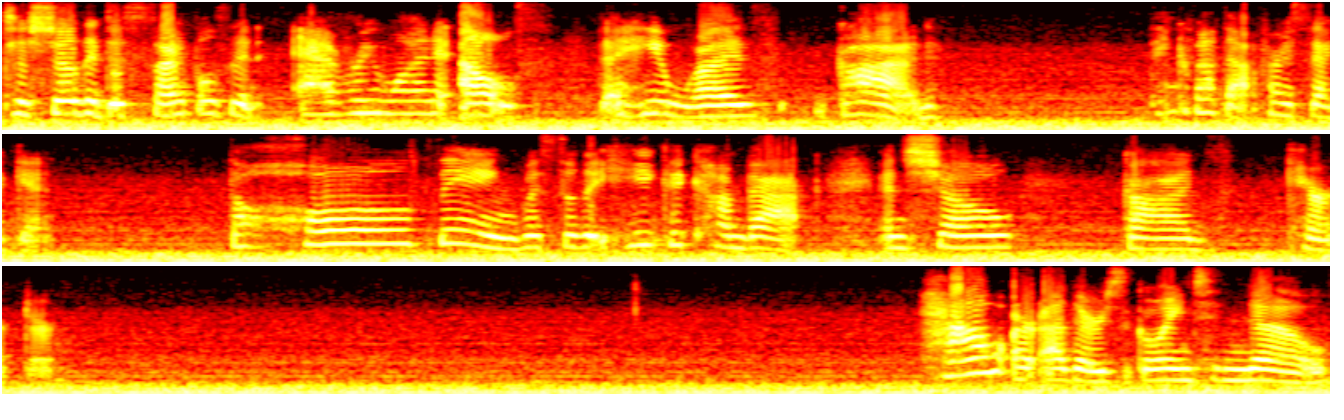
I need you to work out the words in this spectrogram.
to show the disciples and everyone else that he was God. Think about that for a second. The whole thing was so that he could come back and show God's character. How are others going to know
